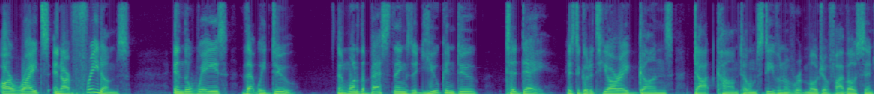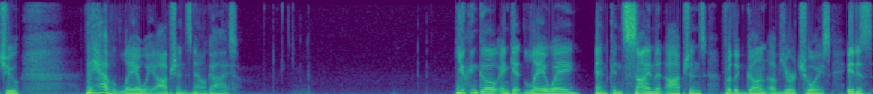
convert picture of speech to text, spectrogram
our rights and our freedoms in the ways that we do. And one of the best things that you can do today is to go to traguns.com. Tell them Stephen over at Mojo50 sent you. They have layaway options now, guys. You can go and get layaway and consignment options for the gun of your choice. It is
